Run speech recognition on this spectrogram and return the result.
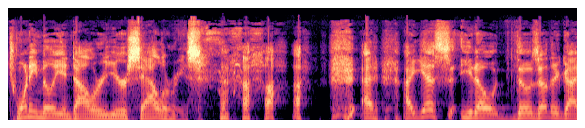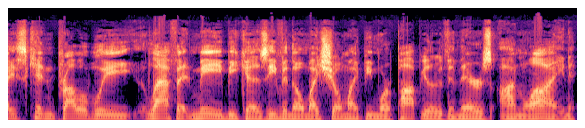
twenty million dollar a year salaries. I, I, guess you know those other guys can probably laugh at me because even though my show might be more popular than theirs online,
